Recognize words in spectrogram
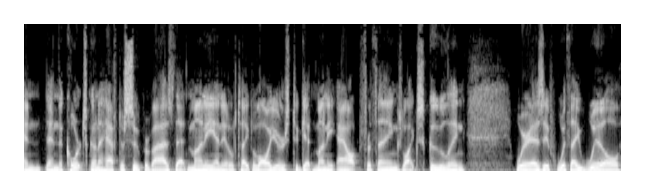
and and the court's going to have to supervise that money, and it'll take lawyers to get money out for things like schooling. Whereas if with a will,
